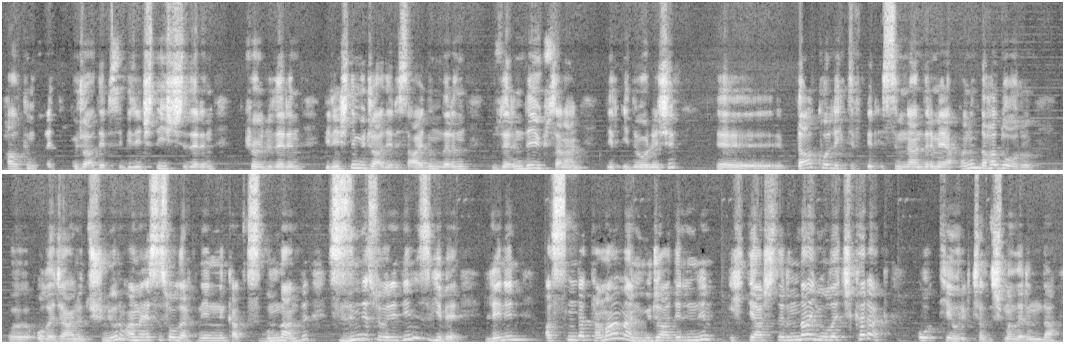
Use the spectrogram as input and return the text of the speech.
halkın pratik mücadelesi, bilinçli işçilerin, köylülerin, bilinçli mücadelesi, aydınların üzerinde yükselen bir ideoloji. E, daha kolektif bir isimlendirme yapmanın daha doğru e, olacağını düşünüyorum. Ama esas olarak Lenin'in katkısı bundandı. Sizin de söylediğiniz gibi Lenin aslında tamamen mücadelenin ihtiyaçlarından yola çıkarak o teorik çalışmalarında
